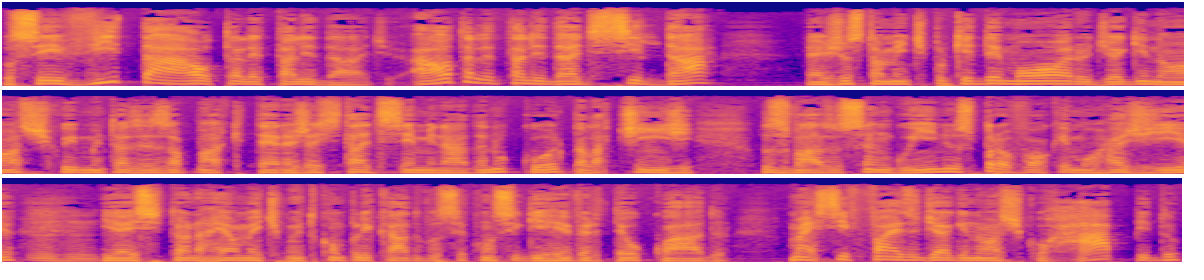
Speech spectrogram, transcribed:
você evita a alta letalidade. A alta letalidade se dá é, justamente porque demora o diagnóstico e muitas vezes a bactéria já está disseminada no corpo, ela atinge os vasos sanguíneos, provoca hemorragia uhum. e aí se torna realmente muito complicado você conseguir reverter o quadro. Mas se faz o diagnóstico rápido,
